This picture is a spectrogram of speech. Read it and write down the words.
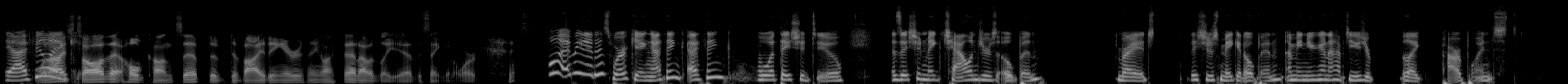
Yeah, I feel when like I saw that whole concept of dividing everything like that, I was like, yeah, this ain't gonna work. Well, I mean, it is working. I think. I think what they should do is they should make challengers open, right? They should just make it open. I mean, you're gonna have to use your like powerpoints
